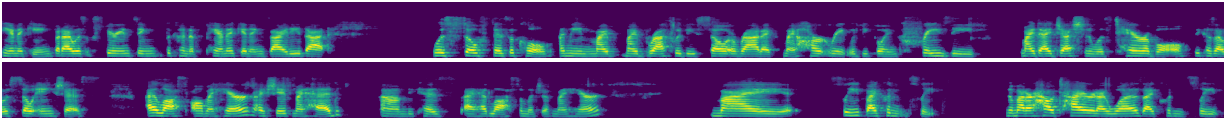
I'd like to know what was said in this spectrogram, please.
panicking, but I was experiencing the kind of panic and anxiety that was so physical. I mean, my my breath would be so erratic, my heart rate would be going crazy. My digestion was terrible because I was so anxious. I lost all my hair. I shaved my head um, because I had lost so much of my hair. My sleep, I couldn't sleep. No matter how tired I was, I couldn't sleep,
